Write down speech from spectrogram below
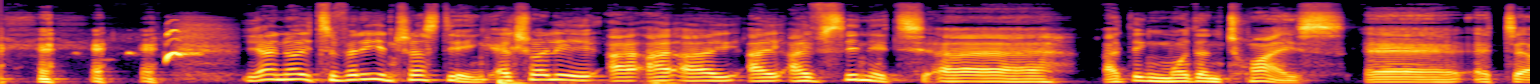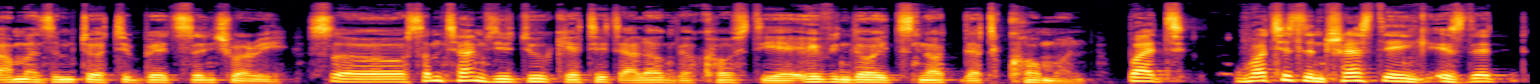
Yeah, no, it's very interesting. Actually, I, I, I, I've seen it, uh, I think, more than twice uh, at Amanzimtoti Bird Sanctuary. So sometimes you do get it along the coast here, even though it's not that common. But what is interesting is that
